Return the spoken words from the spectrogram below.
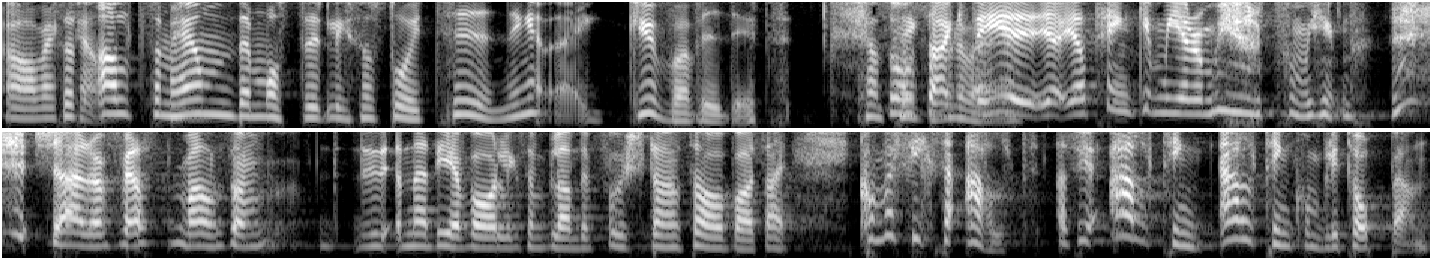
Ja, Så allt som händer måste liksom stå i tidningen. Gud vad vidrigt. Kan Som sagt, det är, jag, jag tänker mer och mer på min kära fästman som, när det var liksom bland det första han sa, bara så här, kommer fixa allt. Alltså allting, allting kommer bli toppen.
